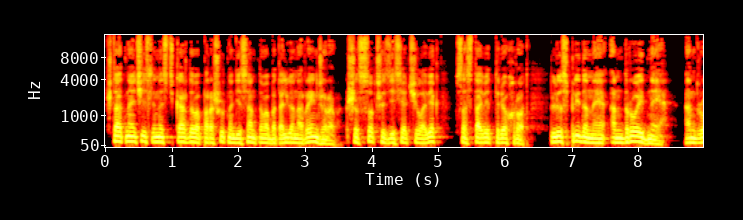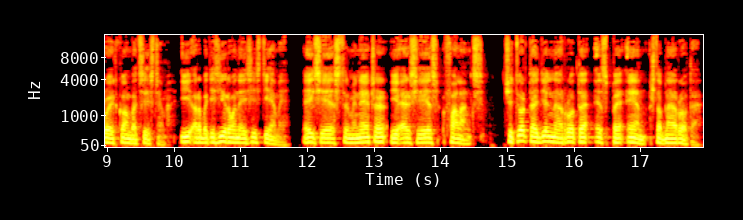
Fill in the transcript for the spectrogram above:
Штатная численность каждого парашютно-десантного батальона рейнджеров – 660 человек в составе трех рот – плюс приданные андроидные Android Combat System и роботизированные системы ACS Terminator и RCS Phalanx. Четвертая отдельная рота СПН, штабная рота.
